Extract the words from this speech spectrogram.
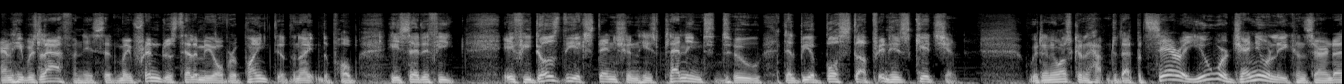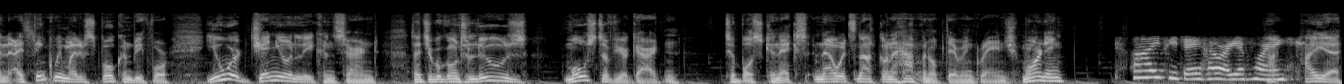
And he was laughing. He said, "My friend was telling me over a pint the other night in the pub. He said if he if he does the extension he's planning to do, there'll be a bus stop in his kitchen." We don't know what's going to happen to that. But Sarah, you were genuinely concerned, and I think we might have spoken before. You were genuinely concerned that you were going to lose most of your garden to Bus Connects. Now it's not going to happen up there in Grange. Morning. Hi, PJ. How are you? Morning. Hi, hiya.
